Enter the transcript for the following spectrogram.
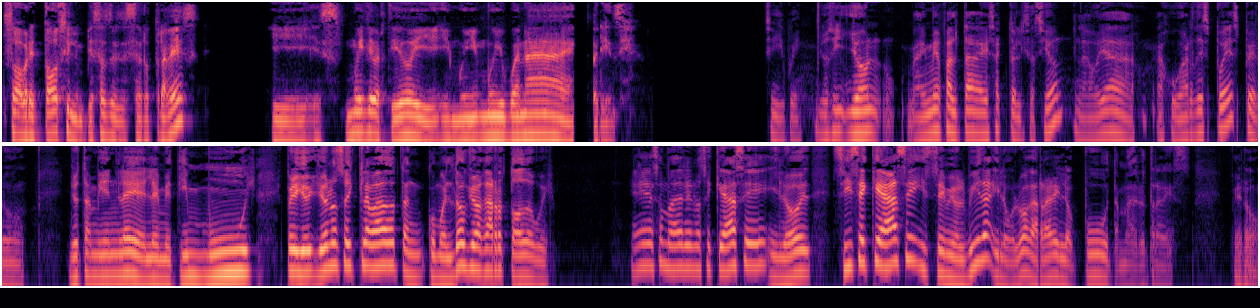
Sobre todo si lo empiezas desde cero otra vez. Y es muy divertido y, y muy, muy buena experiencia. Sí, güey. Yo sí, yo, a mí me falta esa actualización. La voy a, a jugar después, pero yo también le, le metí muy... Pero yo, yo no soy clavado tan como el dog, yo agarro todo, güey. Esa madre no sé qué hace y luego sí sé qué hace y se me olvida y lo vuelvo a agarrar y lo puta madre otra vez. Pero,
